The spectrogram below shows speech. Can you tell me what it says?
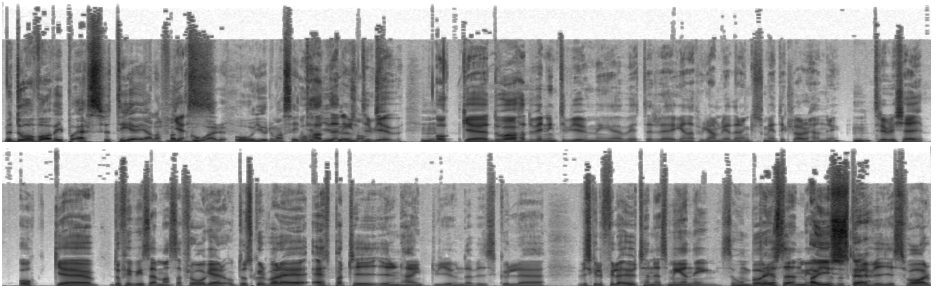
men då var vi på SVT i alla fall Yes. igår och gjorde massa och intervjuer hade en och sånt intervju Mm. Och eh, då hade vi en intervju med, vet du, ena programledaren som heter Clara Henry, Mm. trevlig tjej Och eh, då fick vi så här massa frågor och då skulle vara det ett parti i den här intervjun där vi skulle, vi skulle fylla ut hennes mening. Så hon började säga en Ja, mening och just så skulle det. vi ge svar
